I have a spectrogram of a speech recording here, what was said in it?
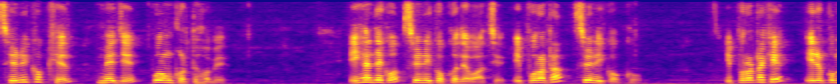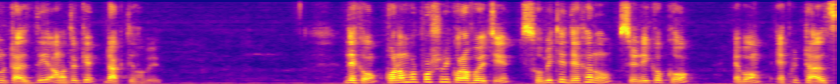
শ্রেণীকক্ষের মেজে পূরণ করতে হবে। এখানে দেখো শ্রেণীকক্ষ দেওয়া আছে। এই পুরোটা শ্রেণীকক্ষ। এই পুরোটাকে এরকম টাইলস দিয়ে আমাদেরকে ডাকতে হবে। দেখো, ক নম্বর প্রশ্নটি করা হয়েছে ছবিতে দেখানো শ্রেণীকক্ষ এবং একটি টাইলস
